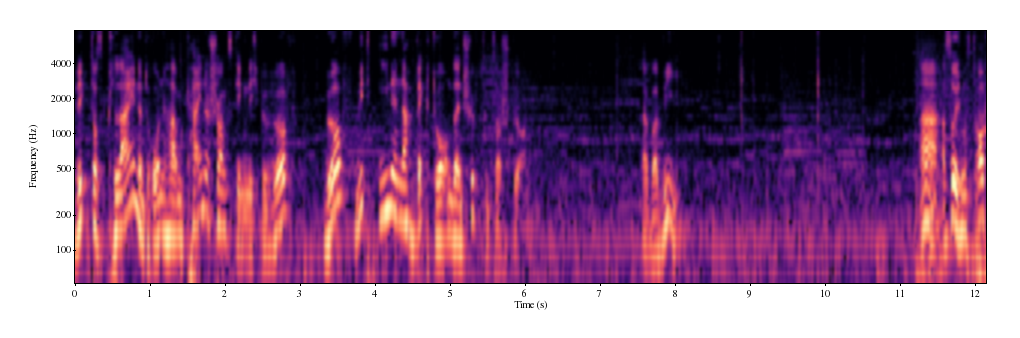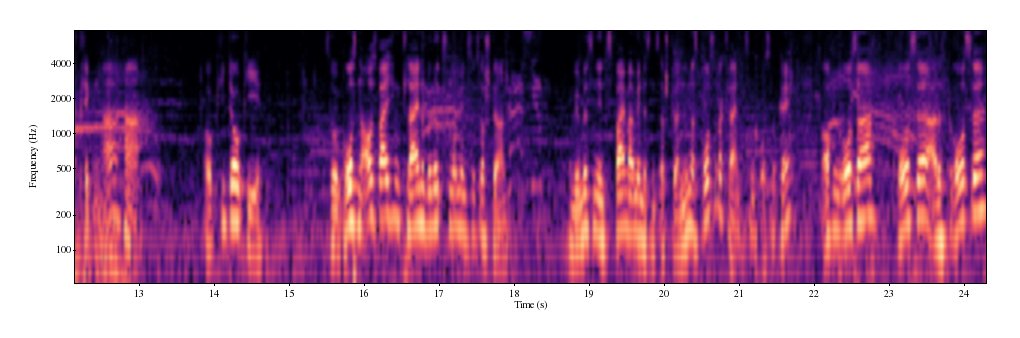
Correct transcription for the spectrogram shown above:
Victors kleine Drohnen haben keine Chance gegen dich. Bewirf, wirf mit ihnen nach Vektor, um sein Schiff zu zerstören. Aber wie? Ah, achso, ich muss draufklicken. Aha. Okidoki. So, großen ausweichen, kleine benutzen, um ihn zu zerstören. Und wir müssen ihn zweimal mindestens zerstören. Sind das große oder klein? Das ist ein großer, okay. Auch ein großer. Große, alles große.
